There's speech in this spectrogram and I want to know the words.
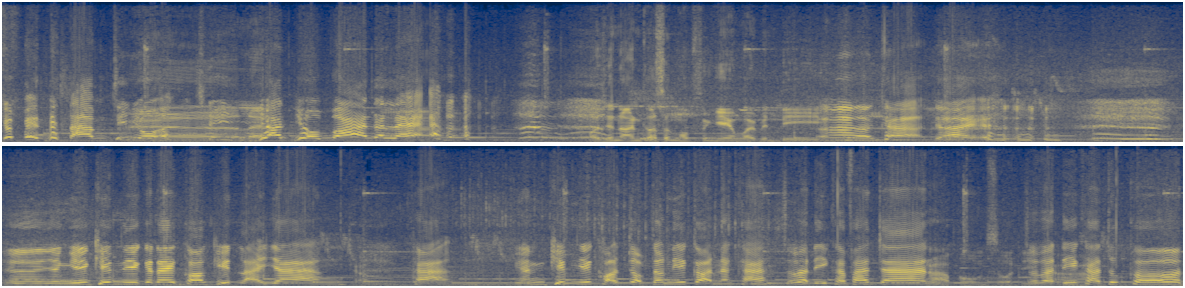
ก็เป็นไปตามที่โยมเออที่นั่นแหละ ญาติโยมว่านั่นแหละเพราะฉะนั้นก็สงบเสงี่ยมไว้เป็นดี เออค่ะใช่เอออย่างนี้คลิปนี้ก็ได้ข้อคิดหลายอย่างครับ ค่ะ งั้นคลิปนี้ขอจบเท่านี้ก่อนนะคะ สวัสดีค่ะพระอาจารย์ ครับผมสวัสดีสวัสดีรัค่ะบทุกคน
